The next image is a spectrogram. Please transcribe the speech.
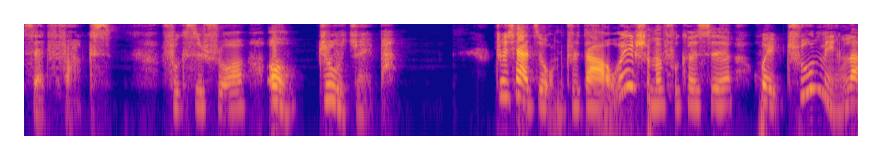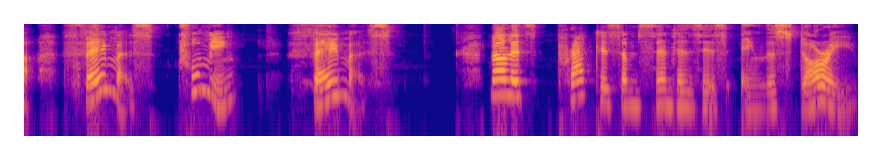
said Fox. 福克斯说：“哦，住嘴吧。”这下子我们知道为什么福克斯会出名了，famous 出名，famous。Now let's practice some sentences in the story.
